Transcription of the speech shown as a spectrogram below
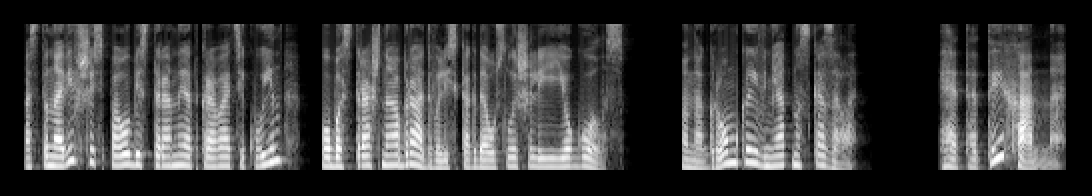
Остановившись по обе стороны от кровати Куин, оба страшно обрадовались, когда услышали ее голос. Она громко и внятно сказала. «Это ты, Ханна?»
